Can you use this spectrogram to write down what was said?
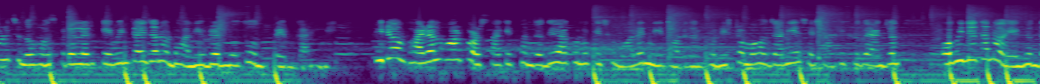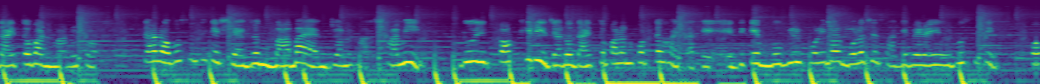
করেছিল হসপিটালের কেবিনটাই যেন ঢালিউডের নতুন প্রেম কাহিনী। ভিডিও ভাইরাল হওয়ার পর সাকিব খান যদিও এখনও কিছু বলেননি, তবে তার ঘনিষ্ঠ মহল জানিয়েছে, সাকিব শুধু একজন অভিনেতা নয়, একজন দায়িত্ববান মানুষও। তার অবস্থান থেকে সে একজন বাবা, একজন স্বামী, দুই পক্ষেরই যেন দায়িত্ব পালন করতে হয় তাকে। এদিকে বুবলির পরিবার বলেছে, সাকিবের এই উপস্থিতি ও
